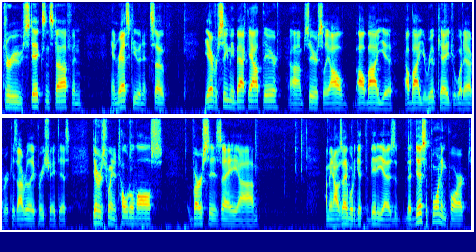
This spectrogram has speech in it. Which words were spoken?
through sticks and stuff, and and rescuing it. So, you ever see me back out there? Um, seriously, I'll I'll buy you I'll buy you rib cage or whatever because I really appreciate this. Difference between a total loss versus a um, I mean, I was able to get the videos. The disappointing part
